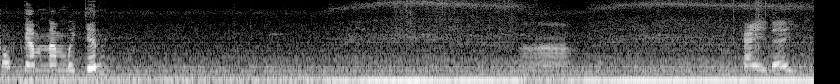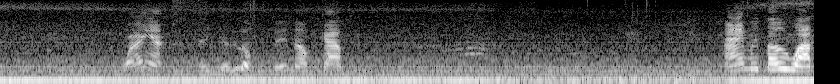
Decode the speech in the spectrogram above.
một trăm năm mươi chín cây đế quá nha để giữ luôn để nôm cao 24 hoành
